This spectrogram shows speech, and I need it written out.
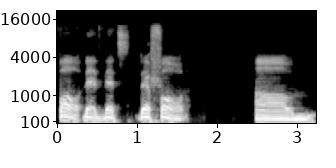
fall that that's that fall. Um,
